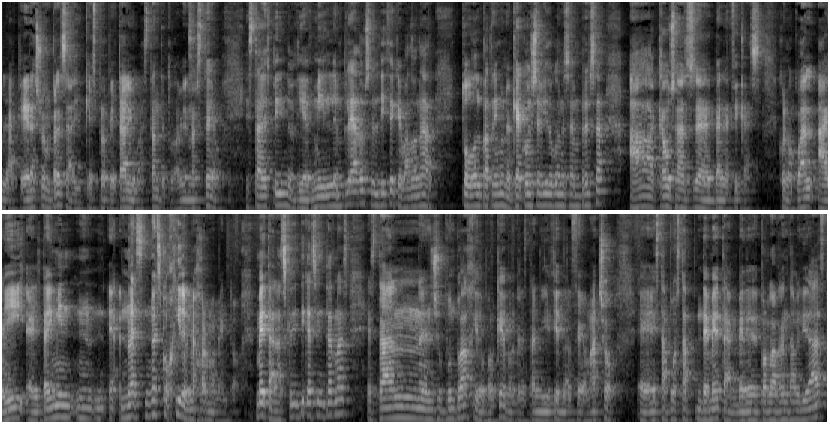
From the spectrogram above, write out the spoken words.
la que era su empresa y que es propietario bastante, todavía no es CEO, está despidiendo 10.000 empleados, él dice que va a donar todo el patrimonio que ha conseguido con esa empresa a causas eh, benéficas. Con lo cual ahí el timing mm, eh, no es, no escogido el mejor momento. Meta, las críticas internas están en su punto álgido. ¿Por qué? Porque le están diciendo al CEO, macho, eh, esta puesta de meta en vez de por la rentabilidad,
